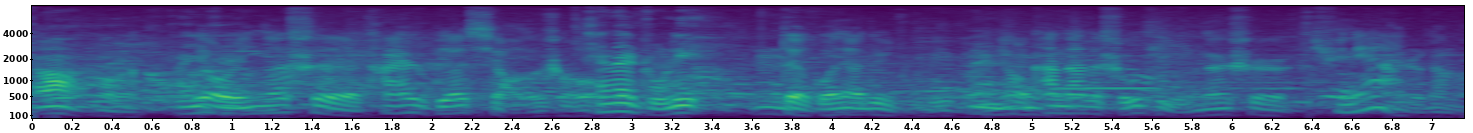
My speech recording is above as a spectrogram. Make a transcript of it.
啊，嗯，潘一会儿应该是他还是比较小的时候。现在主力，嗯对国家队主力，你要看他的手体应该是训练还是干嘛？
